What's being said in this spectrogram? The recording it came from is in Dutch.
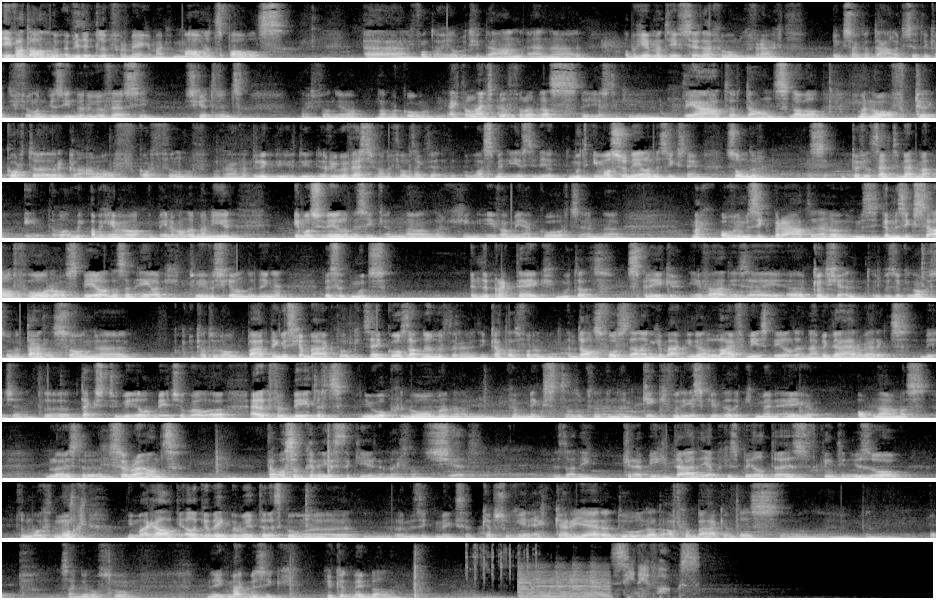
Eva had al een videoclip voor mij gemaakt, Maurits Pauwels. Uh, ik vond dat heel goed gedaan en uh, op een gegeven moment heeft zij dat gewoon gevraagd. Ik zag dat dadelijk zitten, ik had die film gezien, de ruwe versie, schitterend. Ik dacht van ja, laat maar komen. Echt een langspeelfilm, dat is de eerste keer. Theater, dans, dat wel. Maar nou, of korte reclame of kort film of. Toen ik die, die, de ruwe versie van de film zag, was mijn eerste idee. Het moet emotionele muziek zijn, zonder te veel sentiment, maar op een, op een of andere manier emotionele muziek. En uh, daar ging Eva mee akkoord. En, uh, maar over muziek praten en muziek, de muziek zelf horen of spelen, dat zijn eigenlijk twee verschillende dingen. Dus het moet in de praktijk moet dat spreken. Eva die zei, uh, kunt je, een, we zoeken nog zo'n titelsong, uh, ik had er wel een paar dingen gemaakt ook. Zij koos dat nummer eruit. Ik had dat voor een, een dansvoorstelling gemaakt die dan live meespeelde. En dan heb ik dat herwerkt, een beetje. Het, uh, textueel een beetje wel. Uh, eigenlijk verbeterd. Nieuw opgenomen en gemixt. Dat was ook een, een kick voor de eerste keer dat ik mijn eigen opnames beluisterde. Een surround. Dat was ook een eerste keer. En dacht ik van, shit. Is dat die crappy gitaar die je hebt gespeeld thuis? Klinkt die nu zo? Mocht, die mag elke, elke week bij mij thuis komen uh, muziek mixen. Ik heb zo geen echt carrière doel dat afgebakend is. Uh, ik ben popzanger of zo. Nee, ik maak muziek. Je kunt mij bellen.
